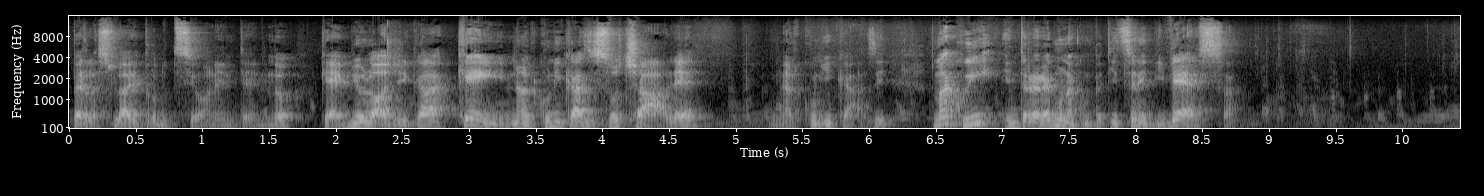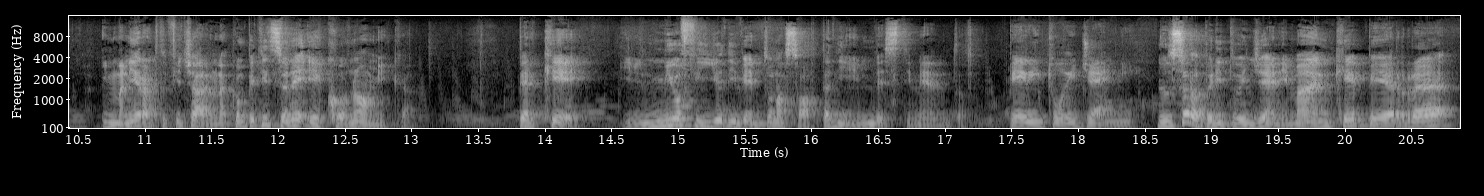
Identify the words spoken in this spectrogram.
per la, sulla riproduzione intendo che è biologica che è in alcuni casi sociale in alcuni casi ma qui entrerebbe una competizione diversa. In maniera artificiale, una competizione economica. Perché il mio figlio diventa una sorta di investimento. Per i tuoi geni. Non solo per i tuoi geni, ma anche per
